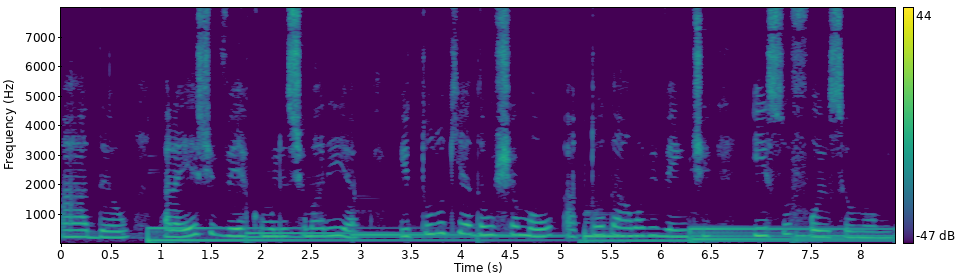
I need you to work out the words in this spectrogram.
a Adão para este ver como lhes chamaria. E tudo que Adão chamou a toda alma vivente, isso foi o seu nome.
